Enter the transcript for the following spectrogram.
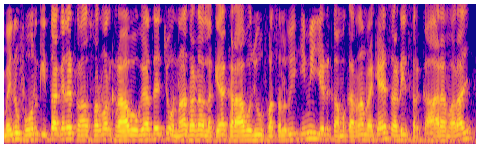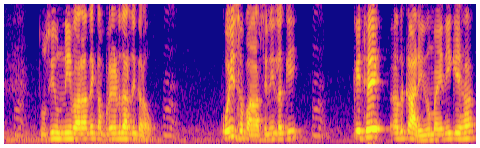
ਮੈਨੂੰ ਫੋਨ ਕੀਤਾ, ਕਹਿੰਦੇ ਟਰਾਂਸਫਾਰਮਰ ਖਰਾਬ ਹੋ ਗਿਆ ਤੇ ਝੋਨਾ ਸਾਡਾ ਲੱਗਿਆ, ਖਰਾਬ ਹੋ ਜੂ, ਫਸਲ ਵੀ ਇਮੀਡੀਏਟ ਕੰਮ ਕਰਨਾ। ਮੈਂ ਕਿਹਾ, ਇਹ ਸਾਡੀ ਸਰਕਾਰ ਹੈ ਮਹਾਰਾਜ, ਤੁਸੀਂ 19 12 ਤੇ ਕੰਪਲੇਂਟ ਦਰਜ ਕਰਾਓ। ਕੋਈ ਸਿਫਾਰਿਸ਼ ਨਹੀਂ ਲੱਗੀ। ਕਿਥੇ ਅਧਿਕਾਰੀ ਨੂੰ ਮੈਂ ਨਹੀਂ ਕਿਹਾ।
